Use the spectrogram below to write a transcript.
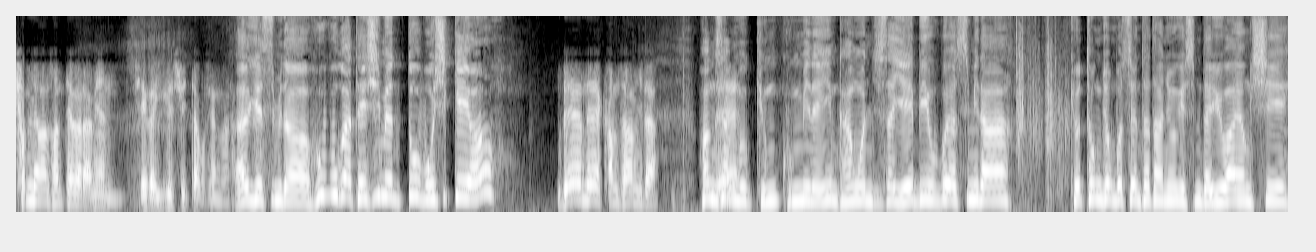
현명한 선택을 하면 제가 이길 수 있다고 생각합니다. 알겠습니다. 후보가 되시면 또 모실게요. 네, 네, 감사합니다. 황상무 네. 국민의힘 강원지사 예비 후보였습니다. 교통정보센터 다녀오겠습니다. 유아영 씨.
